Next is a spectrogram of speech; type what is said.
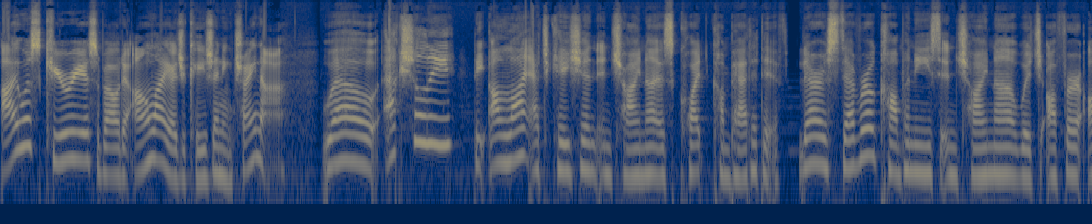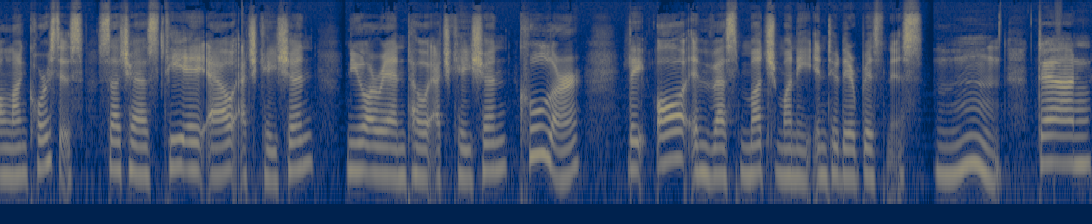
I was curious about the online education in China. Well, actually, the online education in China is quite competitive. There are several companies in China which offer online courses, such as TAL Education, New Oriental Education, Koolearn. They all invest much money into their business. Mm, then,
